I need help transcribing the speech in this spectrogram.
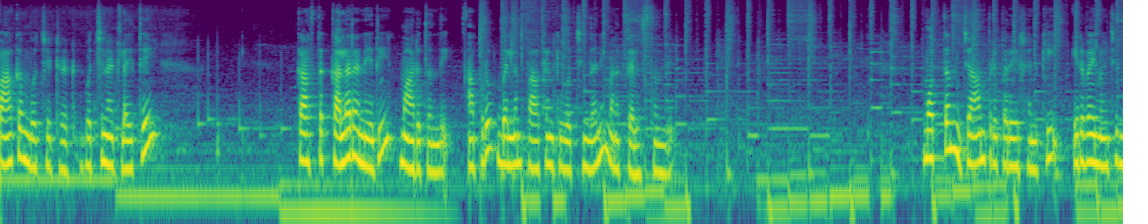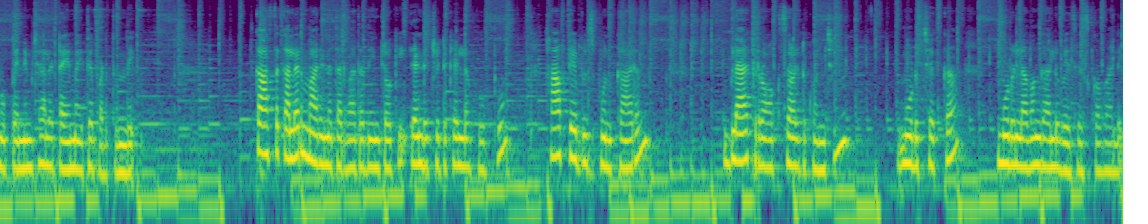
పాకం వచ్చేట వచ్చినట్లయితే కాస్త కలర్ అనేది మారుతుంది. అప్పుడు బెల్లం పాకంకి వచ్చిందని మనకు తెలుస్తుంది. మొత్తం జామ్ ప్రిపరేషన్కి ఇరవై నుంచి ముప్పై నిమిషాల టైం అయితే పడుతుంది. కాస్త కలర్ మారిన తర్వాత దీంట్లోకి రెండు చిటికెళ్ళ ఉప్పు హాఫ్ టేబుల్ స్పూన్ కారం బ్లాక్ రాక్ సాల్ట్ కొంచెం మూడు చెక్క మూడు లవంగాలు వేసేసుకోవాలి.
